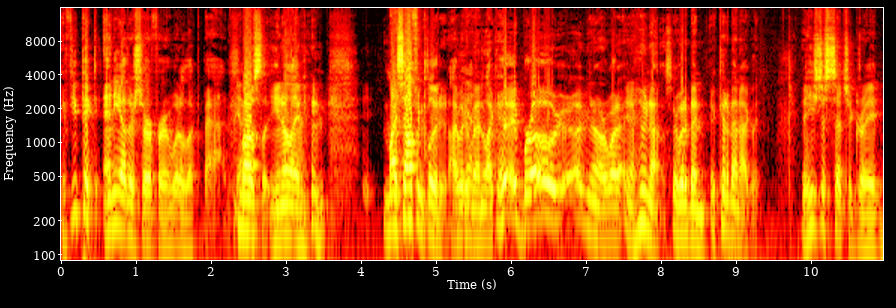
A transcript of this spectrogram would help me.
if you picked any other surfer, it would have looked bad. Mostly, you know, I mean, myself included. I would have Yeah. been like, hey, bro, you know, or what, you know, who knows? It would have been, it could have been ugly. But he's just such a great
